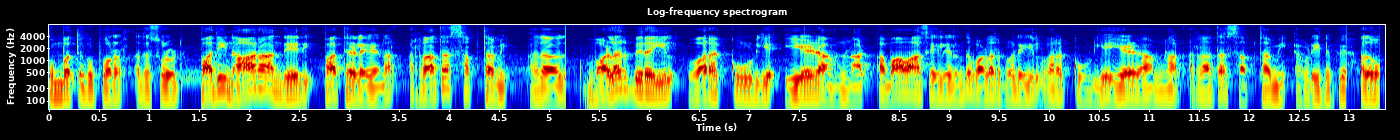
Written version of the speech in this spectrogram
கும்பத்துக்கு போகிறார் அதை சொல்லிட்டு பதினாறாம் தேதி பார்த்தேனால் ரத சப்தமி. அதாவது வளர்பிறையில் வரக்கூடிய ஏழாம் நாள் அமாவாசையிலிருந்து வளர்பிறையில் வரக்கூடிய ஏழாம் நாள் ரத சப்தமி அப்படின்னு பேர். அதுவும்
